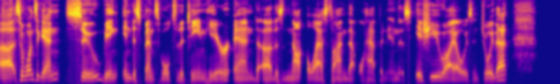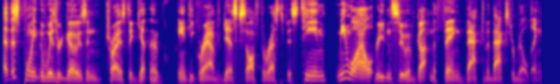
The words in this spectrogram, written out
Uh, so once again, Sue being indispensable to the team here, and uh, this is not the last time that will happen in this issue. I always enjoy that. At this point, the wizard goes and tries to get the anti grav discs off the rest of his team. Meanwhile, Reed and Sue have gotten the thing back to the Baxter building.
